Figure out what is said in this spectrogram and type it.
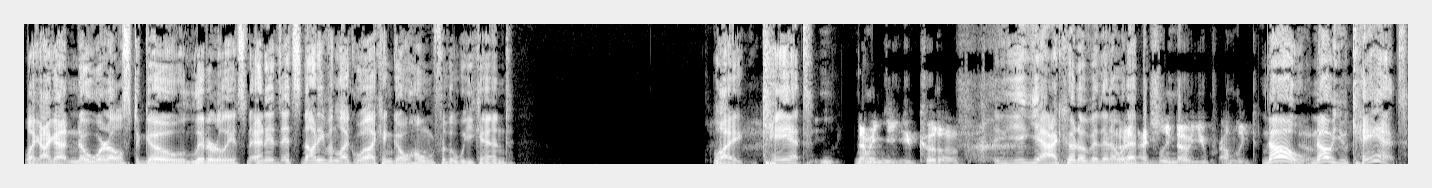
Like I got nowhere else to go. Literally, it's and it, it's not even like, well, I can go home for the weekend. Like, can't. I mean, you, you could have. Yeah, I could have, and then I would have. actually no. You probably no, have. no, you can't.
